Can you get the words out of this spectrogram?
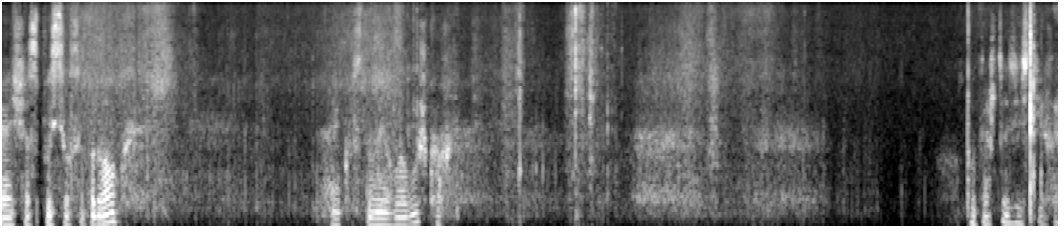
Я сейчас спустился в подвал. Айк установил ловушку. Пока что здесь тихо.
